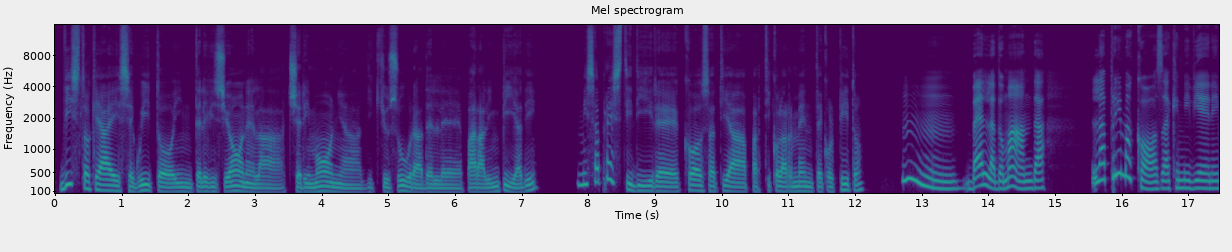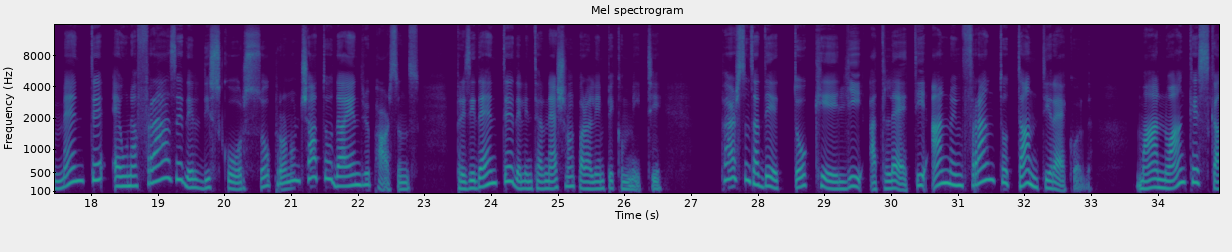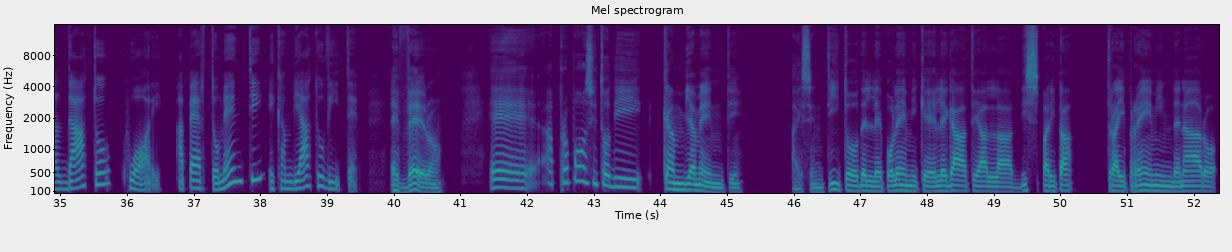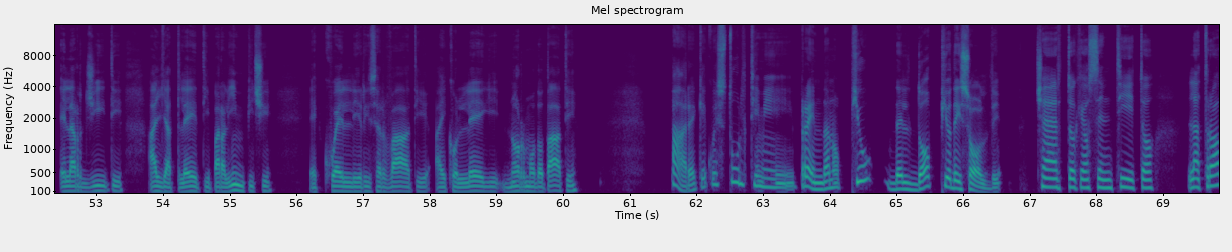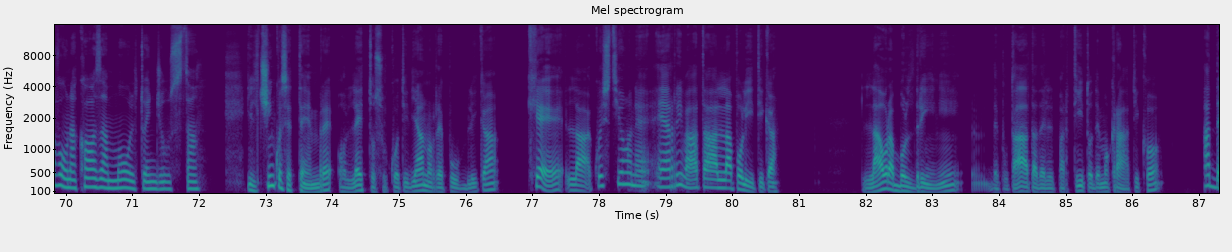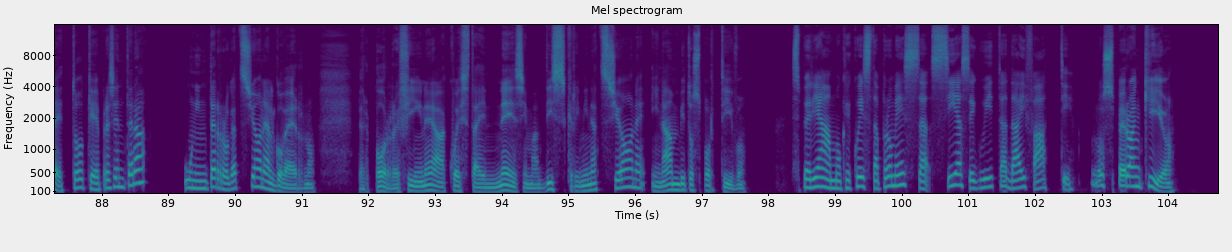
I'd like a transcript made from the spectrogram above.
Visto che hai seguito in televisione la cerimonia di chiusura delle Paralimpiadi, mi sapresti dire cosa ti ha particolarmente colpito? Mmm, bella domanda. La prima cosa che mi viene in mente è una frase del discorso pronunciato da Andrew Parsons, presidente dell'International Paralympic Committee. Parsons ha detto che gli atleti hanno infranto tanti record, ma hanno anche scaldato cuori, aperto menti e cambiato vite. È vero. E a proposito di cambiamenti, hai sentito delle polemiche legate alla disparità tra i premi in denaro elargiti agli atleti paralimpici e quelli riservati ai colleghi normodotati? Pare che quest'ultimi prendano più del doppio dei soldi. Certo che ho sentito. La trovo una cosa molto ingiusta. Il 5 settembre ho letto sul quotidiano Repubblica che la questione è arrivata alla politica. Laura Boldrini, deputata del Partito Democratico, ha detto che presenterà un'interrogazione al governo per porre fine a questa ennesima discriminazione in ambito sportivo. Speriamo che questa promessa sia seguita dai fatti. Lo spero anch'io.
